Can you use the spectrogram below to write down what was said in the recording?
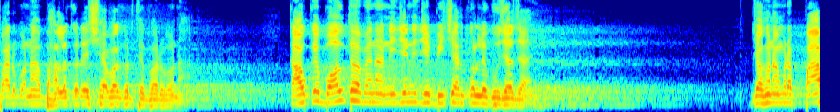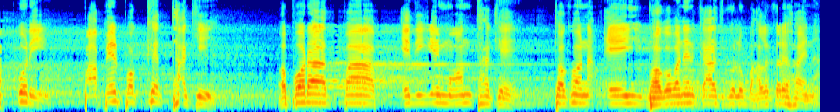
পারব না, ভালো করে সেবা করতে পারব না। কাউকে বলতে হবে না, নিজে নিজে বিচার করলে বোঝা যায়। যখন আমরা পাপ করি, পাপের পক্ষে থাকি, অপরাধ, পাপ এদিকে মন থাকে, তখন এই ভগবানের কাজগুলো ভালো করে হয় না।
